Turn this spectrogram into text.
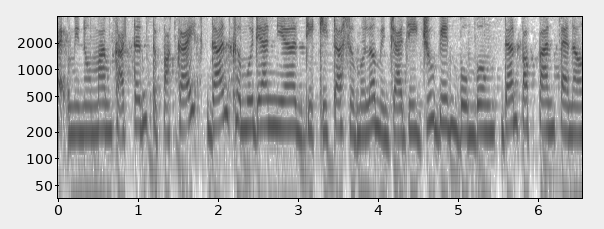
pek minuman karton terpakai dan kemudiannya dikita semula menjadi jubin bumbung dan papan panel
